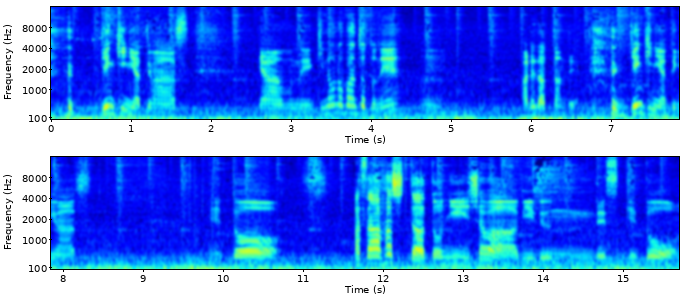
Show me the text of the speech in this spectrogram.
元気にやってます。いやもうね昨日の晩ちょっとねうんあれだったんで。元気にやっていきます。えっと朝走った後にシャワー浴びるんですけど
